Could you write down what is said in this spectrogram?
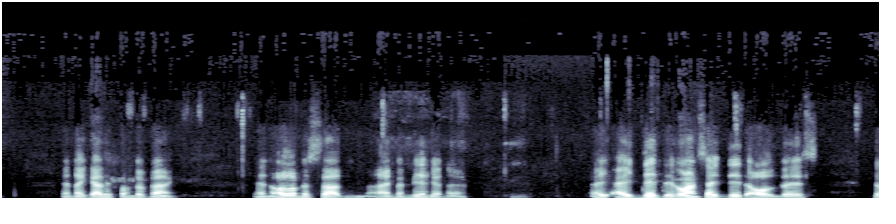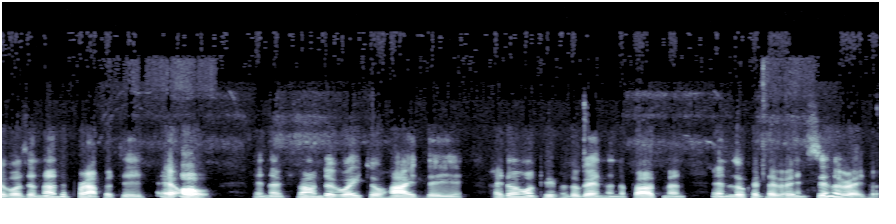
and I got it from the bank. And all of a sudden, I'm a millionaire. I, I did once. I did all this. There was another property. uh, oh, and I found a way to hide the. I don't want people to get in an apartment and look at the incinerator.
